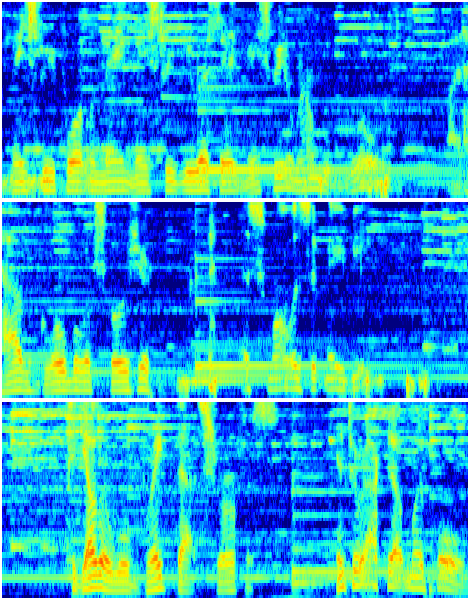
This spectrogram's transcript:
Main Street, Portland, Maine, Main Street, USA, Main Street around the world. I have global exposure, as small as it may be. Together, we'll break that surface. Interact out my polls.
